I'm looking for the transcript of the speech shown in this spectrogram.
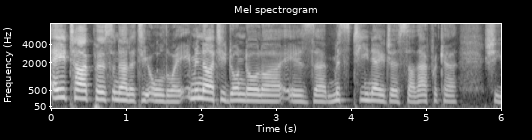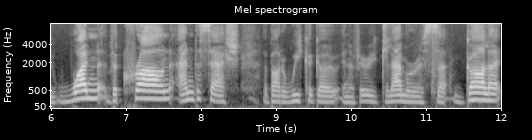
A type personality all the way. Iminathi Dondolo is uh, Miss Teenager South Africa. She won the crown and the sash about a week ago in a very glamorous uh, gala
